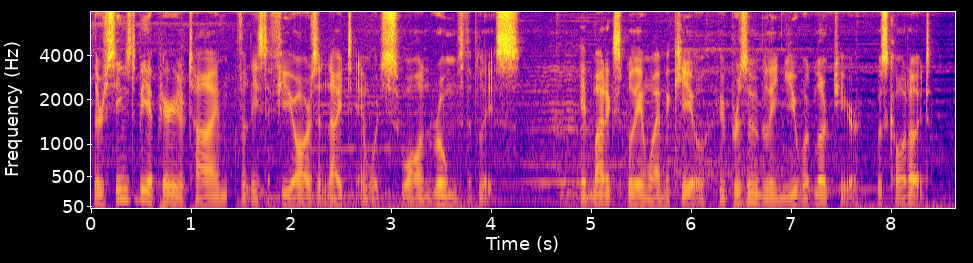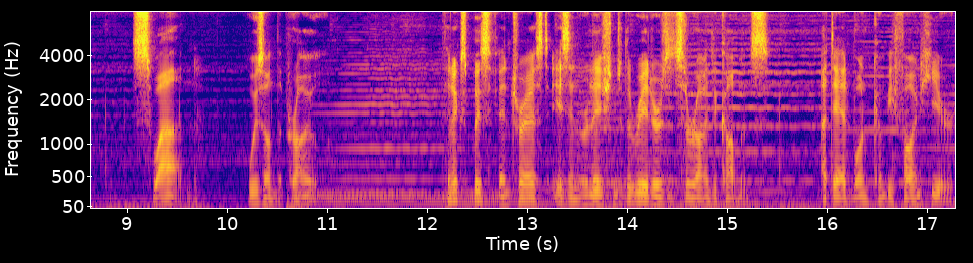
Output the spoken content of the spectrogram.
there seems to be a period of time of at least a few hours at night in which Swan roams the place. It might explain why Mikail, who presumably knew what lurked here, was caught out. Swan was on the prowl. The next place of interest is in relation to the raiders that surround the commons. A dead one can be found here,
